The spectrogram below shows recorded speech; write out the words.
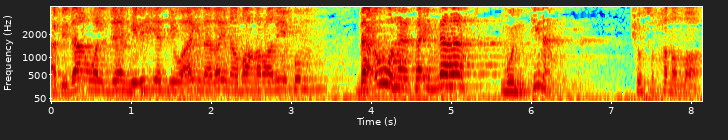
أبدعوى الجاهلية وأين بين ظهرانيكم؟ دعوها فإنها منتنة. شوف سبحان الله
